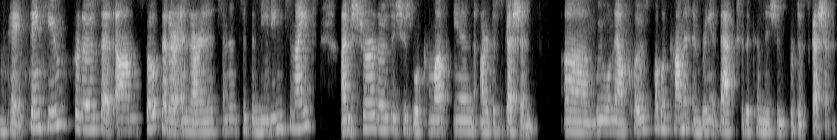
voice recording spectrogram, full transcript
Okay, thank you for those that um, spoke that are and are in attendance at the meeting tonight. I'm sure those issues will come up in our discussion. Um, we will now close public comment and bring it back to the commission for discussion.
